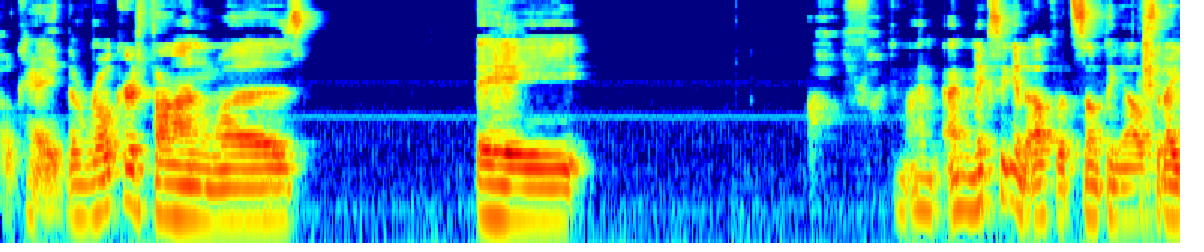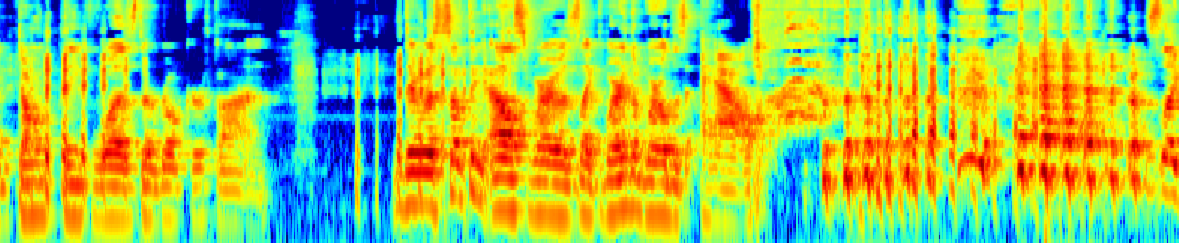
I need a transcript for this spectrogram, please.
Okay, the Rokerthon was a. Oh, fuck, I'm, I'm mixing it up with something else that I don't think was the Rokerthon. There was something else where it was like, where in the world is Al? it was like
